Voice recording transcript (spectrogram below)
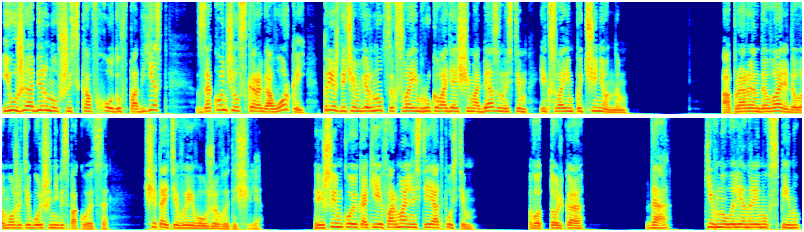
И уже обернувшись ко входу в подъезд, закончил скороговоркой, прежде чем вернуться к своим руководящим обязанностям и к своим подчиненным. А про Ренда Варидала можете больше не беспокоиться. Считайте, вы его уже вытащили. Решим кое-какие формальности и отпустим. Вот только... Да, кивнула Ленра ему в спину.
